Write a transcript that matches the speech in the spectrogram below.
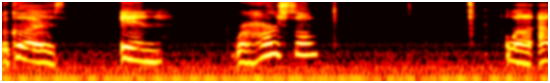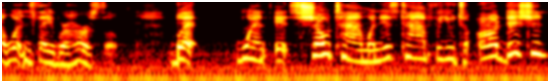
because in rehearsal, well, I wouldn't say rehearsal, but when it's showtime, when it's time for you to audition,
